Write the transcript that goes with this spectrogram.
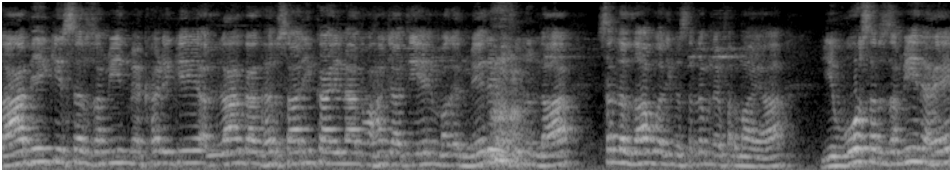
کعبے کی سرزمین میں کھڑ کے اللہ کا گھر ساری کائنات وہاں جاتی ہے، مگر میرے رسول اللہ صلی اللہ علیہ وسلم نے فرمایا، یہ وہ سرزمین ہے،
